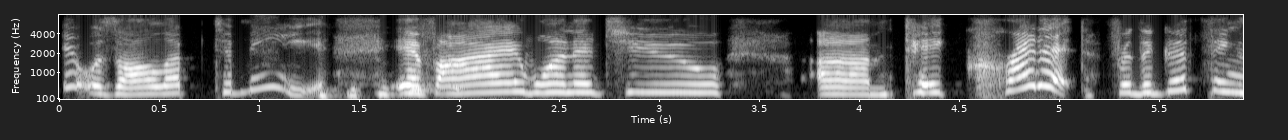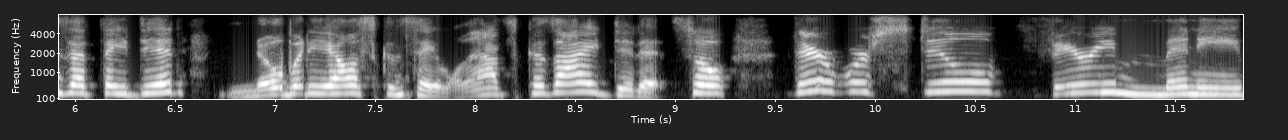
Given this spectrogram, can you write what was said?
it was all up to me. if I wanted to um, take credit for the good things that they did, nobody else can say, well, that's because I did it. So there were still very many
